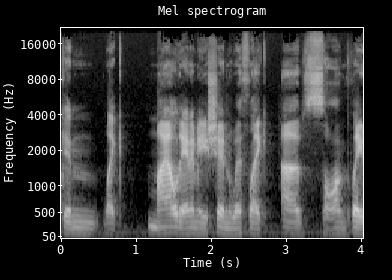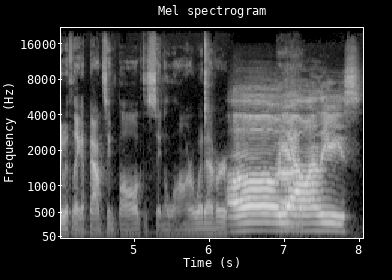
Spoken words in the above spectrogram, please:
fucking like mild animation with like a song played with like a bouncing ball to sing along or whatever. Oh yeah, Uh, one of these.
